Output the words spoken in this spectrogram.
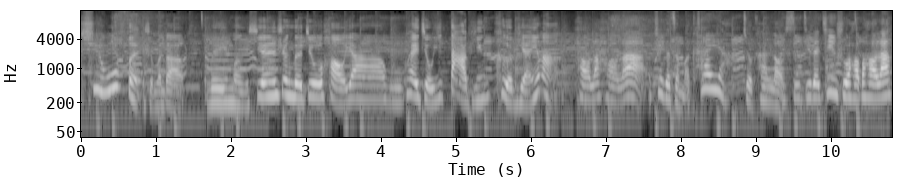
去污粉什么的，威猛先生的就好呀，五块九一大瓶，可便宜了。好了好了，这个怎么开呀？就看老司机的技术好不好啦？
